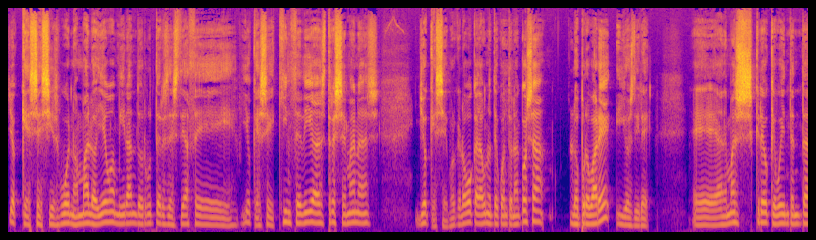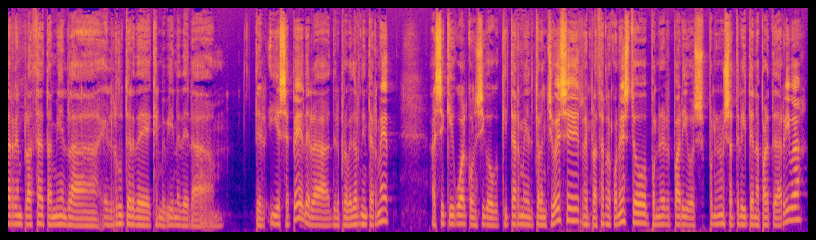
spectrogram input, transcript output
Yo qué sé si es bueno o malo. Llevo mirando routers desde hace, yo qué sé, 15 días, 3 semanas. Yo qué sé, porque luego cada uno te cuenta una cosa. Lo probaré y os diré. Eh, además, creo que voy a intentar reemplazar también la, el router de, que me viene de la, del ISP, de la, del proveedor de internet. Así que igual consigo quitarme el troncho ese, reemplazarlo con esto, poner varios, poner un satélite en la parte de arriba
